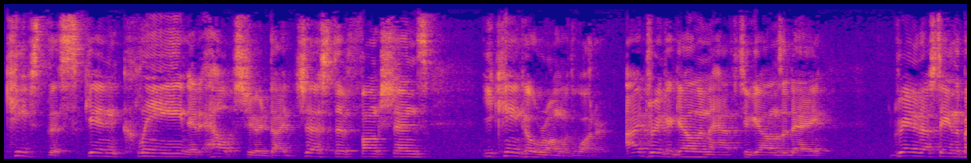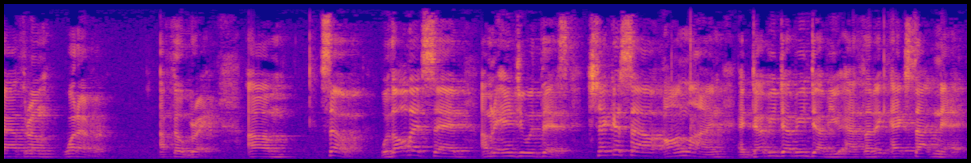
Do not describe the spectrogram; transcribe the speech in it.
keeps the skin clean, it helps your digestive functions. You can't go wrong with water. I drink a gallon and a half to two gallons a day. Granted, I stay in the bathroom, whatever. I feel great. Um, so, with all that said, I'm going to end you with this. Check us out online at www.athleticx.net.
